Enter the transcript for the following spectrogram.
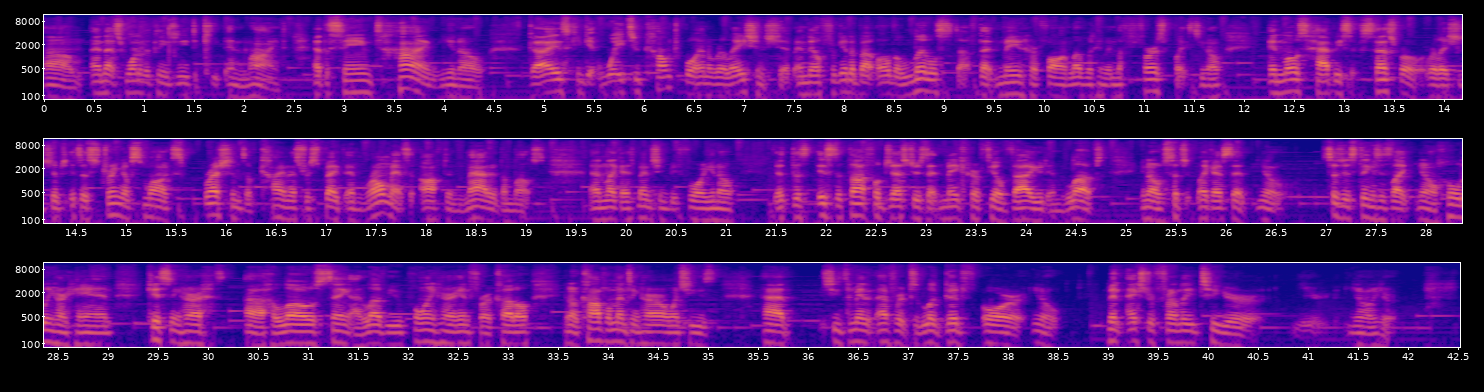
Um, and that's one of the things you need to keep in mind. At the same time, you know, guys can get way too comfortable in a relationship and they'll forget about all the little stuff that made her fall in love with him in the first place. You know, in most happy, successful relationships, it's a string of small expressions of kindness, respect, and romance that often matter the most. And like I mentioned before, you know, it's the thoughtful gestures that make her feel valued and loved. You know, such like I said, you know, such as things as like you know holding her hand kissing her uh, hello saying i love you pulling her in for a cuddle you know complimenting her when she's had she's made an effort to look good or you know been extra friendly to your your you know your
